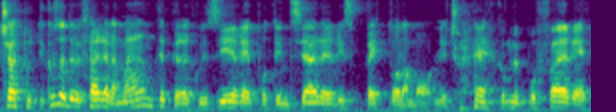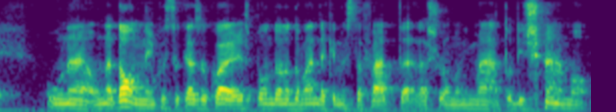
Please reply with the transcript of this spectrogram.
Ciao a tutti, cosa deve fare l'amante per acquisire potenziale rispetto alla moglie? Cioè, come può fare una, una donna, in questo caso qua rispondo a una domanda che mi è stata fatta, lascio l'anonimato, diciamo,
